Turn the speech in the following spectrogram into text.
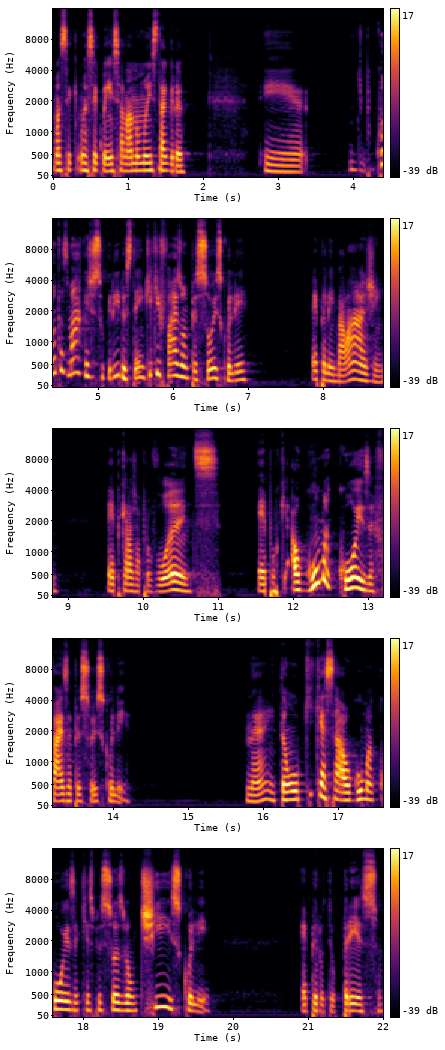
uma, uma sequência lá no meu Instagram. É, quantas marcas de sucrilhos tem? O que, que faz uma pessoa escolher? É pela embalagem? É porque ela já provou antes? É porque alguma coisa faz a pessoa escolher. Né? Então, o que, que é essa alguma coisa que as pessoas vão te escolher? É pelo teu preço?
